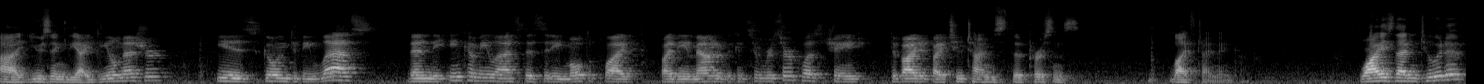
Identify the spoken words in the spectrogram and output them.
uh, using the ideal measure is going to be less than the income elasticity multiplied by the amount of the consumer surplus change divided by two times the person's lifetime income. Why is that intuitive?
